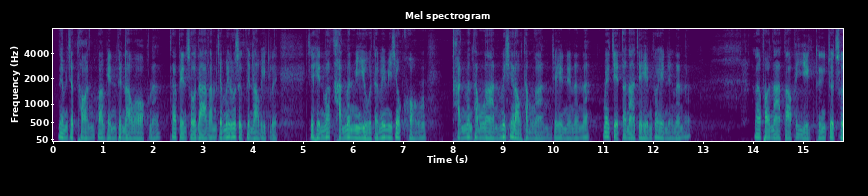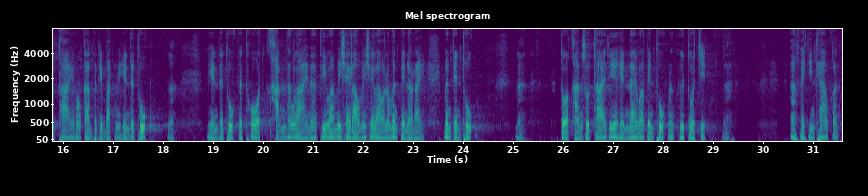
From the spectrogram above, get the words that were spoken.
เนี่ยมันจะถอนความเห็นเป็นเราออกนะ ถ้าเป็นโสดาแล้วมันจะไม่รู้สึกเป็นเราอีกเลย จะเห็นว่าขันมันมีอยู่ แต่ไม่มีเจ้าของขันมันทำงาน ไม่ใช่เราทำงาน จะเห็นอย่างนั้นนะไม่เจตนาจะเห็นก็เห็นอย่างนั้นนะแล้วภาวนาต่อไปอีกถึงจุดสุดท้ายของการปฏิบัติมีเห็นแต่ทุกข์นะมีเห็นแต่ทุกข์แต่โทษขันทั้งหลายนะที่ว่าไม่ใช่เราไม่ใช่เรา แล้วมันเป็นอะไร มันเป็นทุกข์นะตัวขันสุดท้ายที่จะเห็นได้ว่าเป็นทุกข์นั่นคือตัวจิตนะไปกินข้าวก่อน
